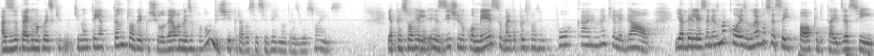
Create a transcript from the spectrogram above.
Às vezes eu pego uma coisa que, que não tenha tanto a ver com o estilo dela, mas eu falo, vamos vestir para você se ver em outras versões? E a pessoa re- resiste no começo, mas depois fala assim, pô, cara, não é que é legal? E a beleza é a mesma coisa. Não é você ser hipócrita e dizer assim,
